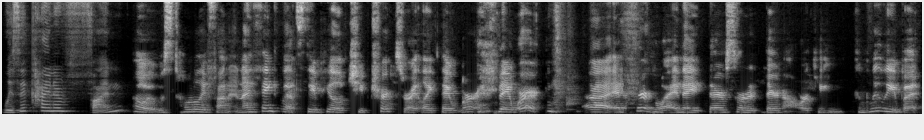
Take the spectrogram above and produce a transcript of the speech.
was it kind of fun? Oh it was totally fun and i think that's the appeal of cheap tricks right? Like they work they work uh, in a certain way. They they're sort of they're not working completely but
